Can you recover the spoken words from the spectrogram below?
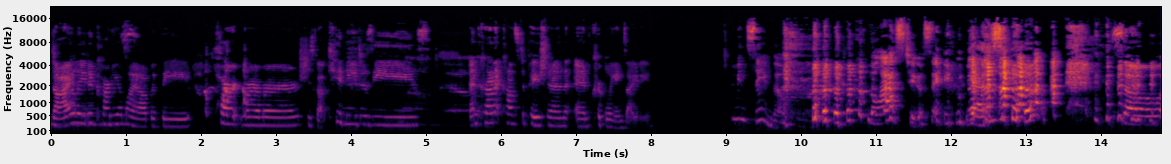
dilated cardiomyopathy, heart murmur. She's got kidney disease, Oh, no. and chronic constipation and crippling anxiety. I mean, same though. the last two, same. yes. so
